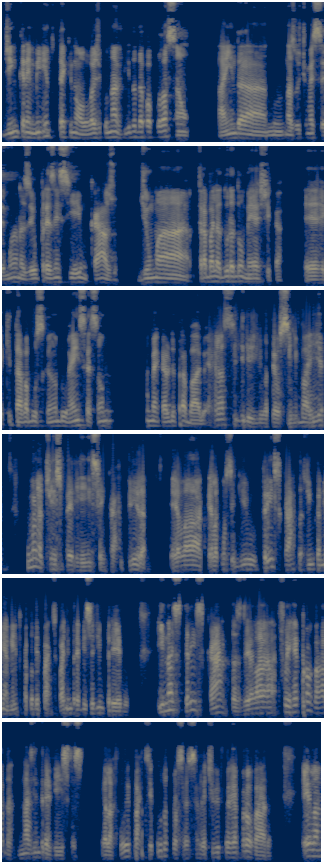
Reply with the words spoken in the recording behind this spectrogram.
de incremento tecnológico na vida da população. Ainda nas últimas semanas, eu presenciei um caso de uma trabalhadora doméstica é, que estava buscando reinserção no mercado de trabalho. Ela se dirigiu até o Cine Bahia. Como ela tinha experiência em carteira, ela, ela conseguiu três cartas de encaminhamento para poder participar de entrevista de emprego. E nas três cartas, ela foi reprovada nas entrevistas. Ela foi, participou do processo seletivo e foi reprovada. Ela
